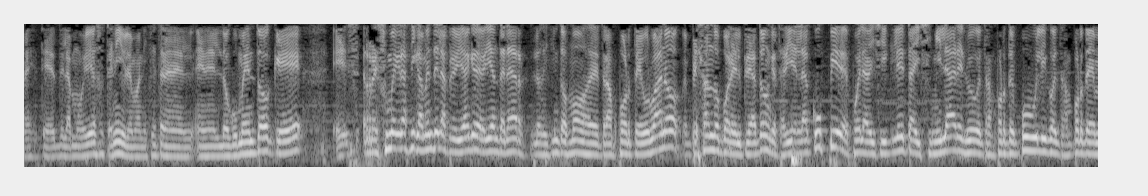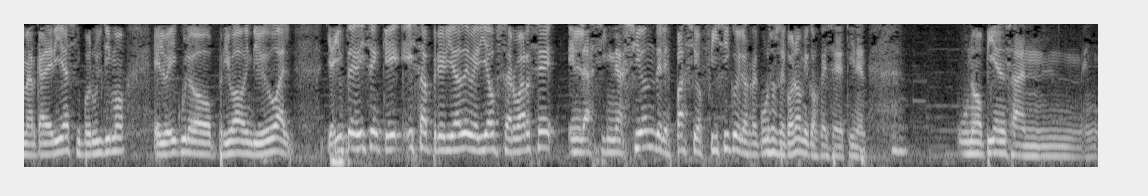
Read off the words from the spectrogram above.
este, de la movilidad sostenible, manifiestan en el, en el documento, que es, resume gráficamente la prioridad que deberían tener los distintos modos de transporte urbano, empezando por el peatón que estaría en la cúspide, después la bicicleta y similares, luego el transporte público, el transporte de mercaderías y por último el vehículo privado individual. Y ahí ustedes dicen que esa prioridad debería observarse en la asignación de del espacio físico y los recursos económicos que se destinen. Uno piensa en, en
